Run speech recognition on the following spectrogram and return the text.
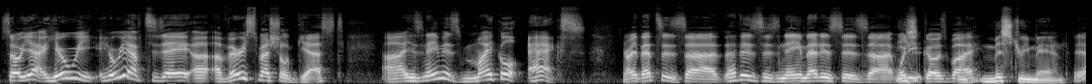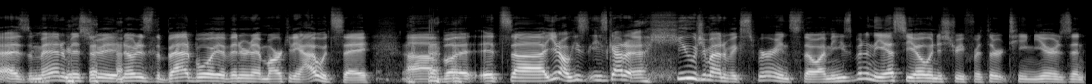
So yeah, here we here we have today a, a very special guest. Uh, his name is Michael X. Right, that's his. Uh, that is his name. That is his. Uh, what He's he goes by. Mystery Man. Yeah, he's a man of mystery, known as the bad boy of internet marketing. I would say, uh, but it's uh, you know he's he's got a, huge amount of experience though. I mean, he's been in the SEO industry for 13 years, and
